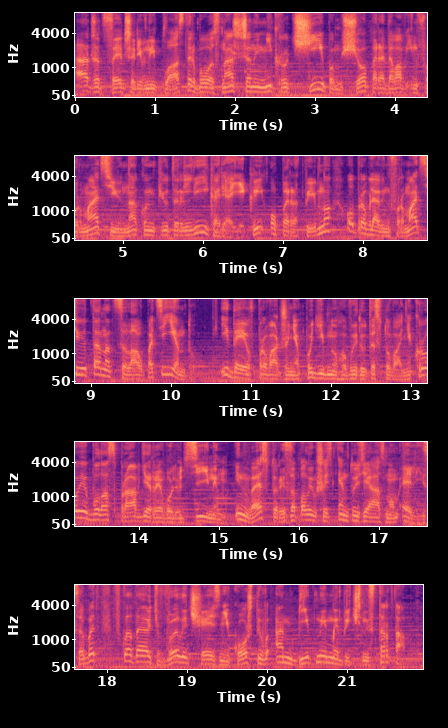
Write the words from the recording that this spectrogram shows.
Адже цей чарівний пластир був оснащений мікрочіпом, що передавав інформацію на комп'ютер лікаря, який оперативно обробляв інформацію та надсилав пацієнту. Ідея впровадження подібного виду тестування крові була справді революційним. Інвестори, запалившись ентузіазмом Елізабет, вкладають величезні кошти в амбітний медичний стартап.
